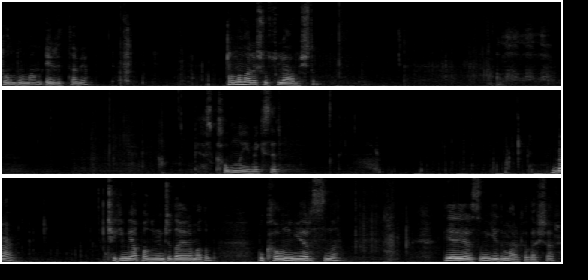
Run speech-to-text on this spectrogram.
dondurmam eridi tabii. Ama Maraş usulü almıştım. Allah Allah Allah. Biraz kavunla yemek istedim. Ben çekim yapmadan önce dayanamadım. Bu kavunun yarısını diğer yarısını yedim arkadaşlar.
